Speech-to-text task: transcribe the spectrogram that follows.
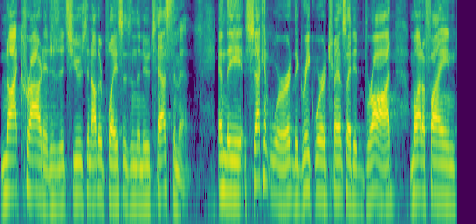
not crowded, as it's used in other places in the New Testament. And the second word, the Greek word translated broad, modifying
